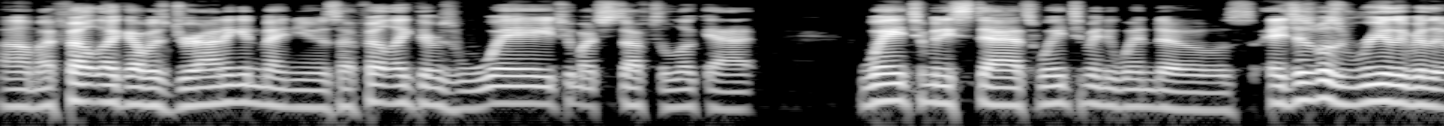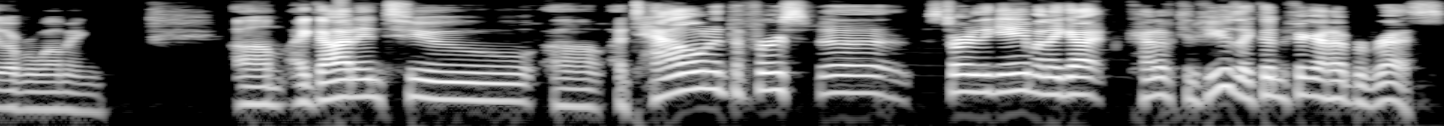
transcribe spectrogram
Um, I felt like I was drowning in menus. I felt like there was way too much stuff to look at, way too many stats, way too many windows. It just was really, really overwhelming. Um, I got into uh, a town at the first uh, start of the game, and I got kind of confused. I couldn't figure out how to progress.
